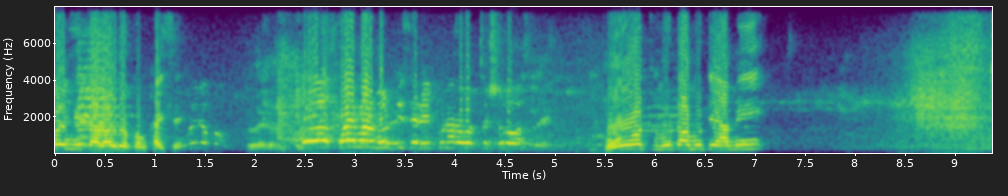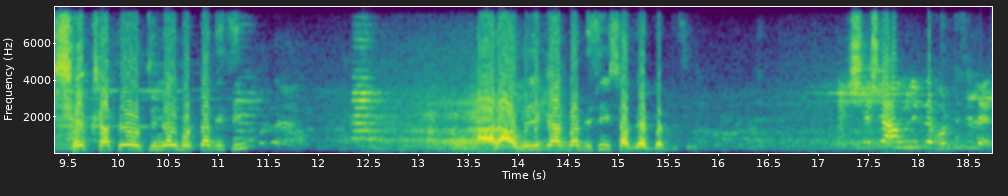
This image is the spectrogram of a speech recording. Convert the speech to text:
ওই নেতারা ওই রকম খাইছে। ভোট মোটামুটি আমি শেখ সাথে অরিজিনাল ভোটটা দিছি। আর আওয়ামী লীগকে একবার দিছি সাথে একবার দিছি। শেষে আওয়ামী লীগকে ভোট দিছিলেন?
